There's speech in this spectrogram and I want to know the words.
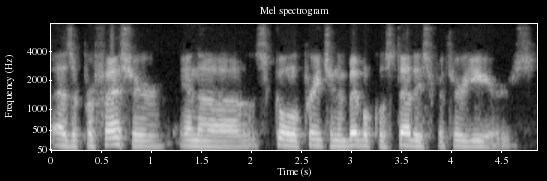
as a professor in a school of preaching and biblical studies for three years.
